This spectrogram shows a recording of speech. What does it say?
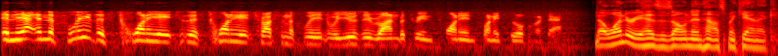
in the in the fleet. There's 28 there's 28 trucks in the fleet, and we usually run between 20 and 22 of them a day. No wonder he has his own in-house mechanic.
